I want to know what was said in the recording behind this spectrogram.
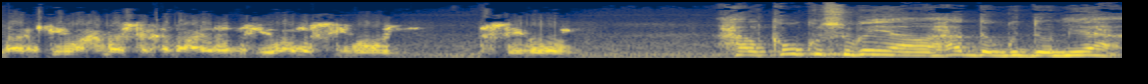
Laakiin waxa meesha ka dhacay runtii waa musiibo weyn musiibo weyn. Halkuu ku sugan yahay hadda gudoomiyaha?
